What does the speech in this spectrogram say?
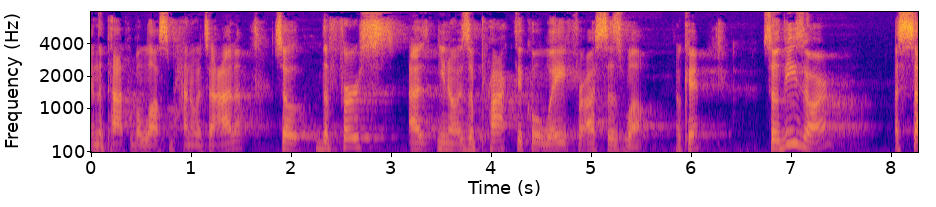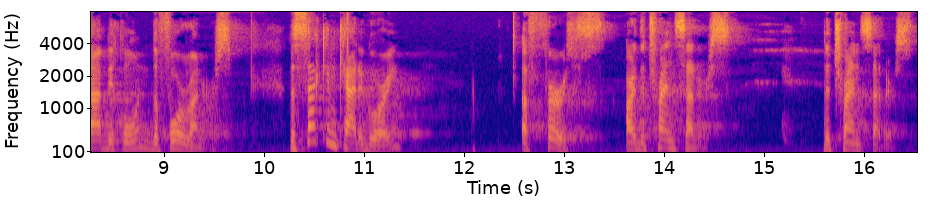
in the path of Allah subhanahu wa ta'ala. So the first, as you know, is a practical way for us as well. Okay? So these are as-sabiqun, the forerunners. The second category of firsts are the trendsetters. The trendsetters.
